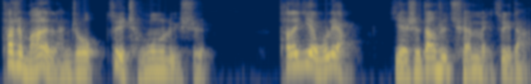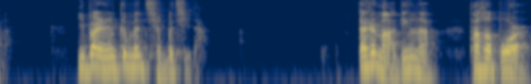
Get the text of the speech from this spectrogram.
他是马里兰州最成功的律师，他的业务量也是当时全美最大的，一般人根本请不起他。但是马丁呢，他和博尔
